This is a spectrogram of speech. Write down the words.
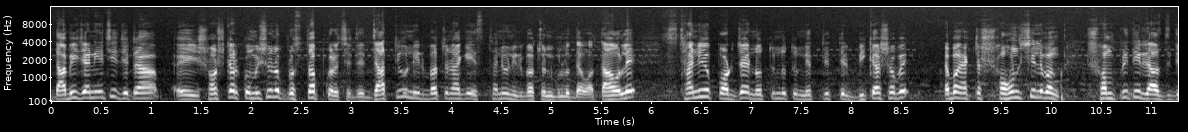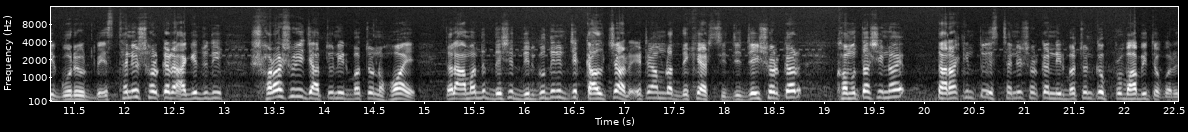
দাবি জানিয়েছি যেটা এই সংস্কার কমিশনও প্রস্তাব করেছে যে জাতীয় নির্বাচন আগে স্থানীয় নির্বাচনগুলো দেওয়া, তাহলে স্থানীয় পর্যায়ে নতুন নতুন নেতৃত্বের বিকাশ হবে। এবং একটা সহনশীল এবং সম্প্রীতির রাজনীতি গড়ে উঠবে। স্থানীয় সরকার আগে যদি সরাসরি জাতীয় নির্বাচন হয়, তাহলে আমাদের দেশের দীর্ঘদিনের যে কালচার এটা আমরা দেখে আসছি যে যেই সরকার ক্ষমতাসীন হয়, তারা কিন্তু স্থানীয় সরকার নির্বাচনকে প্রভাবিত করে।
